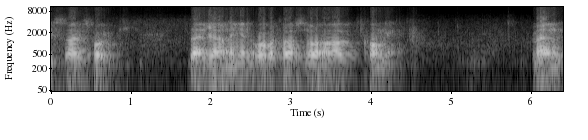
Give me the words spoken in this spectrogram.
Israels folk. Gjerningen overtas nå av kongen. Men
